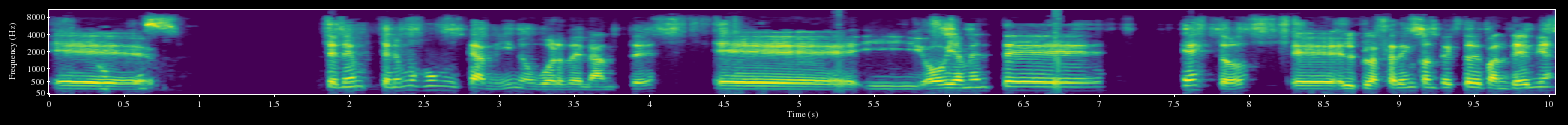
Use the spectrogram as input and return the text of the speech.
eh, tenemos, tenemos un camino por delante. Eh, y obviamente esto, el placer en contexto de pandemia,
